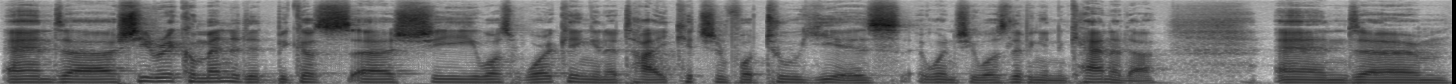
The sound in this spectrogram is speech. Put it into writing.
And uh, she recommended it because uh, she was working in a Thai kitchen for two years when she was living in Canada. And um,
